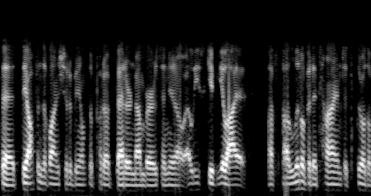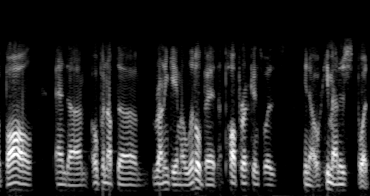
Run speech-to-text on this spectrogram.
that the offensive line should have been able to put up better numbers and you know at least give Eli a, a little bit of time to throw the ball and um, open up the running game a little bit. Paul Perkins was you know he managed what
